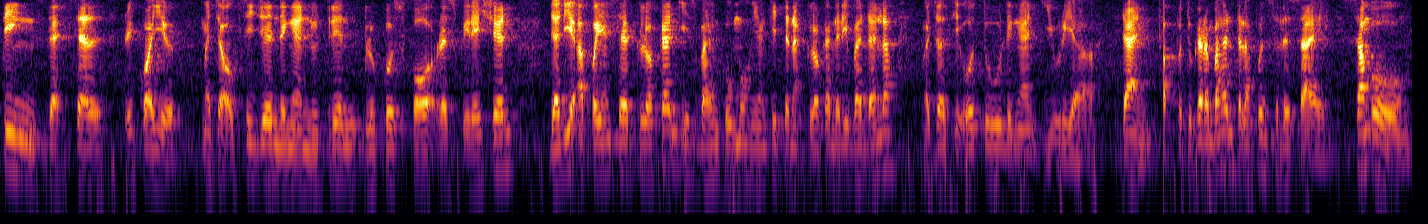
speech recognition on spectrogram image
things that cell require macam oksigen dengan nutrien glucose for respiration. Jadi apa yang saya keluarkan is bahan kumuh yang kita nak keluarkan dari badan lah Macam CO2 dengan urea. Dan pertukaran bahan telah pun selesai. Sambung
